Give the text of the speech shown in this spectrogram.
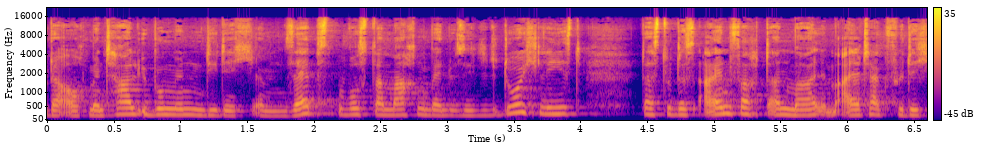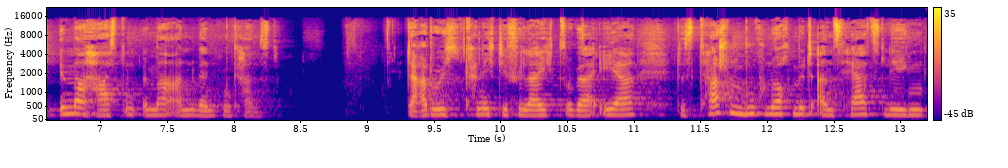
oder auch Mentalübungen, die dich ähm, selbstbewusster machen, wenn du sie dir durchliest, dass du das einfach dann mal im Alltag für dich immer hast und immer anwenden kannst. Dadurch kann ich dir vielleicht sogar eher das Taschenbuch noch mit ans Herz legen.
